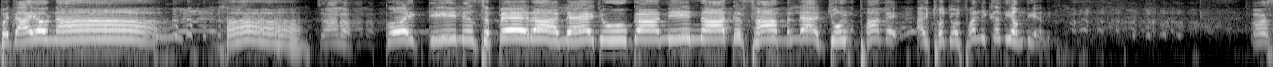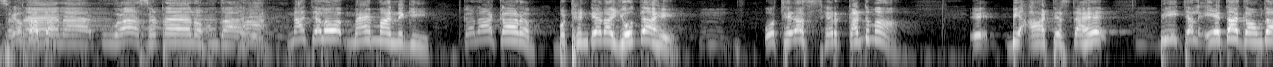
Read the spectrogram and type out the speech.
ਬਜਾਇਓ ਨਾ। ਹਾਂ। ਚੱਲ। ਕੋਈ ਕੀਲ ਸਪੇਰਾ ਲੈ ਜੂਗਾ ਨੀ ਨਾਗ ਸਾਮ ਲੈ ਜੁਲਫਾਂ ਦੇ। ਇੱਥੋਂ ਜੁਲਫਾਂ ਨਿਕਲਦੀਆਂ ਹੁੰਦੀਆਂ ਨੇ। ਉਹ? ਸਟਾਈਲ ਹੈ ਭੂਆ ਸਟਾਈਲ ਹੁੰਦਾ ਇਹ ਨਾ ਚਲੋ ਮੈਂ ਮੰਨ ਗਈ। ਕਲਾਕਾਰ ਬਠਿੰਡੇ ਦਾ ਯੋਧਾ ਹੈ ਉੱਥੇ ਦਾ ਸਿਰ ਕਦਮਾ। ਇਹ ਵੀ ਆਰਟਿਸਟ ਹੈ ਵੀ ਚਲ ਇਹ ਤਾਂ ਗਾਉਂਦਾ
